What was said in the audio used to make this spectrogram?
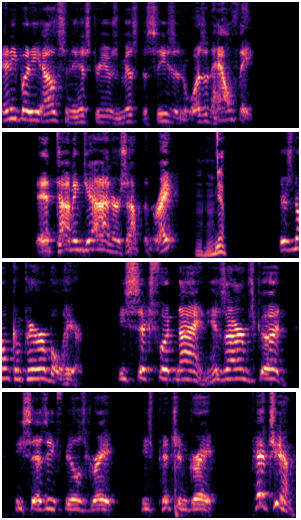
anybody else in history who's missed a season wasn't healthy. They had Tommy John or something, right? Mm-hmm. Yeah. There's no comparable here. He's six foot nine. His arm's good. He says he feels great. He's pitching great. Pitch him.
